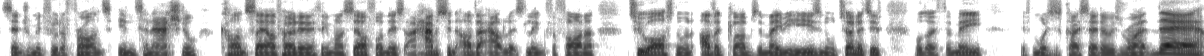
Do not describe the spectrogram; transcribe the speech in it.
central midfielder France international. Can't say I've heard anything myself on this. I have seen other outlets link Fofana to Arsenal and other clubs, and maybe he is an alternative. Although for me, if Moises Caicedo is right there,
